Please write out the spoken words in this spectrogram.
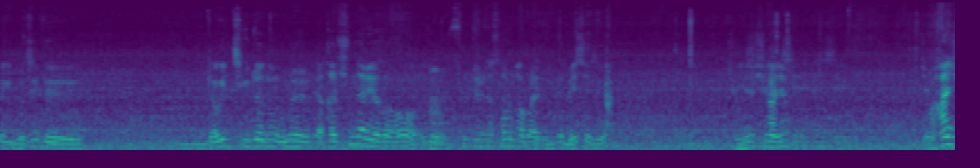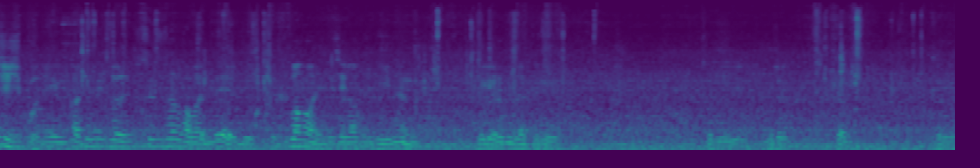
여기 뭐지 그 음, 여기 지금 저는 오늘 약간 쉰 날이어서 응. 술집에서 서울 가봐야 되는데 몇 시지? 지금 몇 시간이요? 1시. 지금 1시 20분. 예, 그러니까 좀 있어 슬슬 서울 가봤는데 뭐그 방은 아닌데 제가 하고 싶은 얘기는 여기 여러분들한테 그 저기 뭐죠? 그, 그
